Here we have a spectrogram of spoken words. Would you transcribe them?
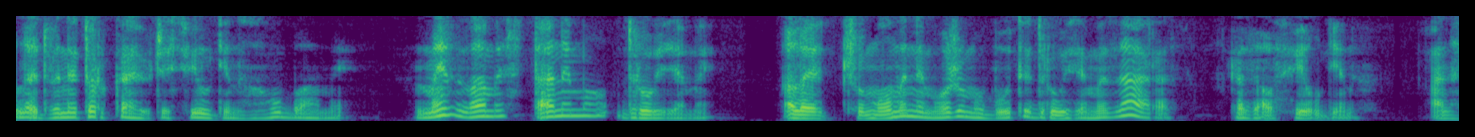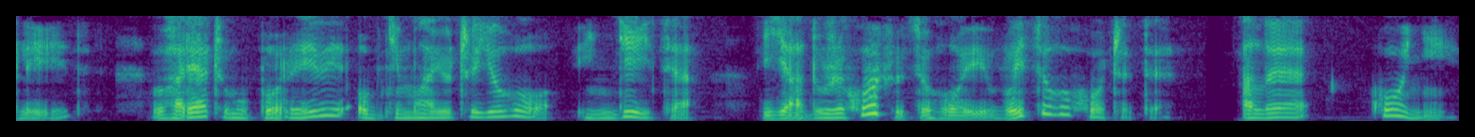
ледве не торкаючись Філдінга губами, ми з вами станемо друзями. Але чому ми не можемо бути друзями зараз? сказав Філдінг, англієць, в гарячому пориві обнімаючи його, індійця. Я дуже хочу цього, і ви цього хочете. Але коні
